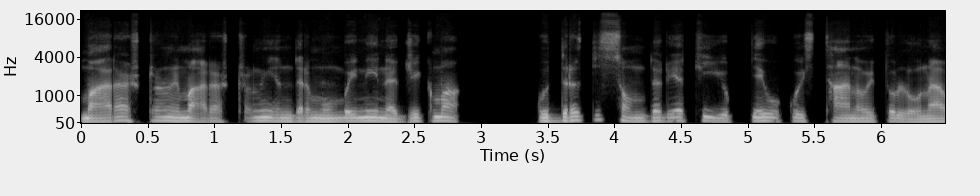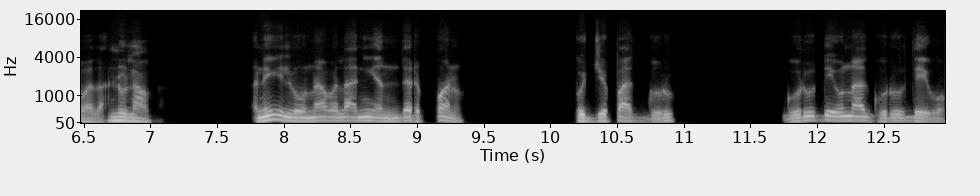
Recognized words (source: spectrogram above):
મહારાષ્ટ્ર અને મહારાષ્ટ્રની અંદર મુંબઈની નજીકમાં કુદરતી સૌંદર્યથી યુક્ત એવું કોઈ સ્થાન હોય તો લોનાવાલા. લોનાવાલા. અને એ લોનાવાલાની અંદર પણ પૂજ્યપાદ ગુરુ ગુરુદેવના ગુરુદેવો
